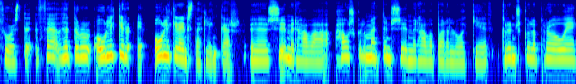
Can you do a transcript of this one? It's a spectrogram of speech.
þú veist, þetta eru ólíkir, ólíkir einstaklingar. Uh, sumir hafa háskólamöndin, sumir hafa bara lokið grunnskólaprófi,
